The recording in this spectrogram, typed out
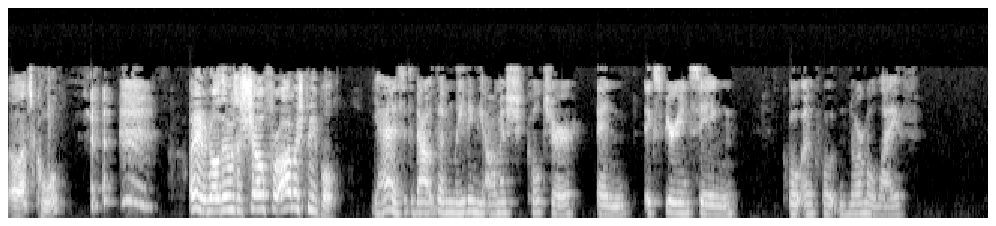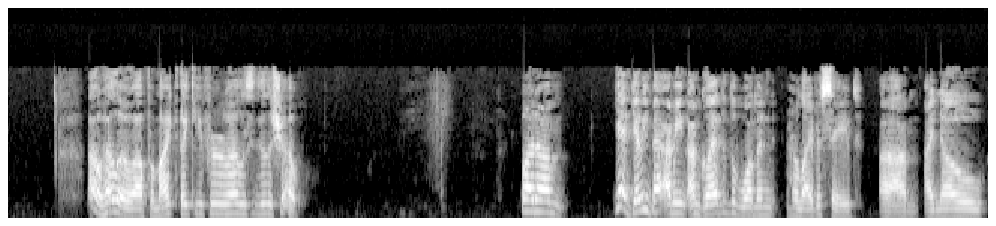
oh, that's cool. I didn't even know there was a show for Amish people. yes, it's about them leaving the Amish culture and experiencing quote unquote normal life. Oh, hello, Alpha Mike. Thank you for uh, listening to the show. But um, yeah, getting back. I mean, I'm glad that the woman, her life is saved. Um, I know,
